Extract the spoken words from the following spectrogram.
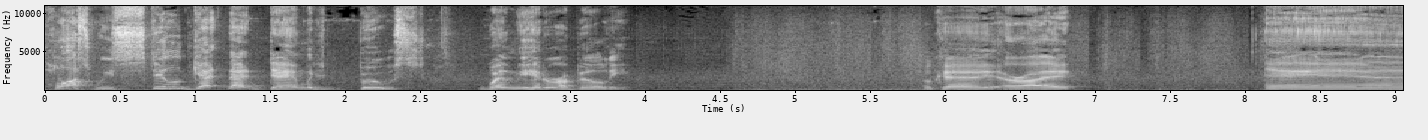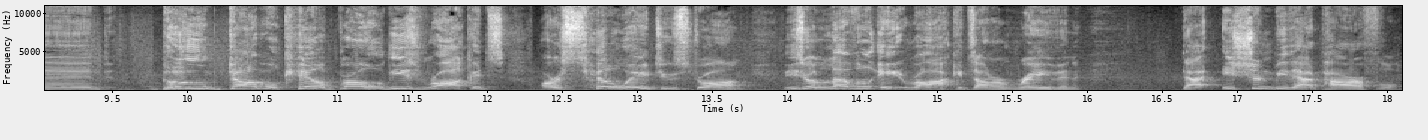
plus we still get that damage boost when we hit our ability. Okay, alright. And... Boom, double kill. Bro, these rockets are still way too strong. These are level 8 rockets on a Raven. That It shouldn't be that powerful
